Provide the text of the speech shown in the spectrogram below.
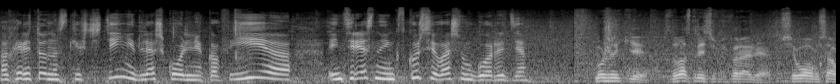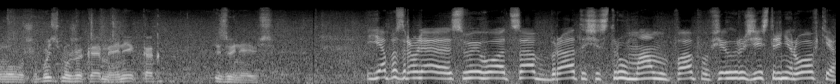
а, харитоновских чтений для школьников и э, интересные экскурсии в вашем городе. Мужики, с 23 февраля. Всего вам самого лучшего. Будьте мужиками, они как... Извиняюсь. Я поздравляю своего отца, брата, сестру, маму, папу, всех друзей с тренировки,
